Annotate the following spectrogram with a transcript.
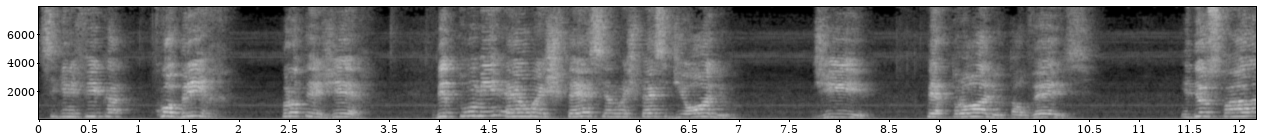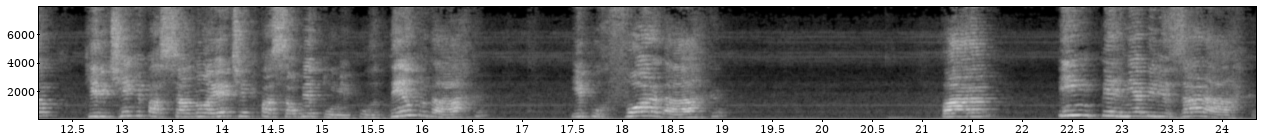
significa cobrir, proteger. Betume é uma espécie, é uma espécie de óleo, de petróleo, talvez, e Deus fala que ele tinha que passar, Noé tinha que passar o betume por dentro da arca e por fora da arca para impermeabilizar a arca,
